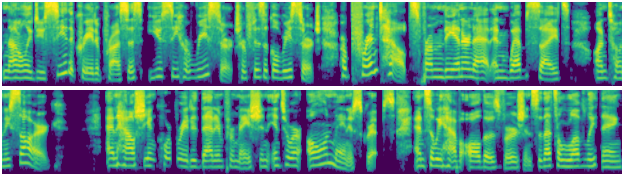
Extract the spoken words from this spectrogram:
not only do you see the creative process, you see her research, her physical research, her printouts from the internet and websites on Tony Sarg and how she incorporated that information into her own manuscripts. And so we have all those versions. So that's a lovely thing,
